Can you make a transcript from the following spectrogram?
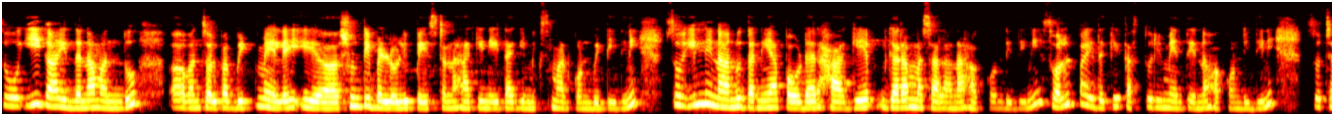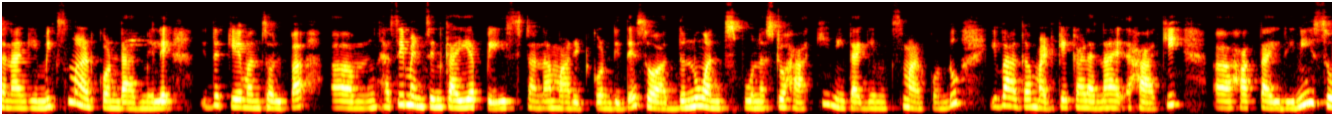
ಸೊ ಈಗ ಇದನ್ನು ಒಂದು ಒಂದು ಸ್ವಲ್ಪ ಬಿಟ್ಟ ಮೇಲೆ ಶುಂಠಿ ಬೆಳ್ಳುಳ್ಳಿ ಪೇಸ್ಟನ್ನು ಹಾಕಿ ನೀಟಾಗಿ ಮಿಕ್ಸ್ ಮಾಡ್ಕೊಂಡು ಬಿಟ್ಟಿದ್ದೀನಿ. ಸೊ ಇಲ್ಲಿ ನಾನು ಧನಿಯಾ ಪೌಡರ್ ಹಾಗೆ ಗರಂ ಮಸಾಲಾನ ಹಾಕ್ಕೊಂಡಿದ್ದೀನಿ ಸ್ವಲ್ಪ ಇದಕ್ಕೆ ಕಸ್ತೂರಿ ಮೆಂತೆಯನ್ನು ಹಾಕ್ಕೊಂಡಿದ್ದೀನಿ ಸೊ ಚೆನ್ನಾಗಿ ಮಿಕ್ಸ್ ಮಾಡ್ಕೊಂಡಾದಮೇಲೆ ಇದಕ್ಕೆ ಒಂದು ಸ್ವಲ್ಪ ಹಸಿಮೆಣಸಿನ್ಕಾಯಿಯ ಪೇಸ್ಟನ್ನು ಮಾಡಿಟ್ಕೊಂಡಿದ್ದೆ. ಸೊ ಅದನ್ನು ಒಂದು ಸ್ಪೂನಷ್ಟು ಹಾಕಿ ನೀಟಾಗಿ ಮಿಕ್ಸ್ ಮಾಡಿಕೊಂಡು ಇವಾಗ ಮಡಿಕೆ ಕಾಳನ್ನು ಹಾಕಿ ಹಾಕ್ತಾ ಇದ್ದೀನಿ. ಸೊ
